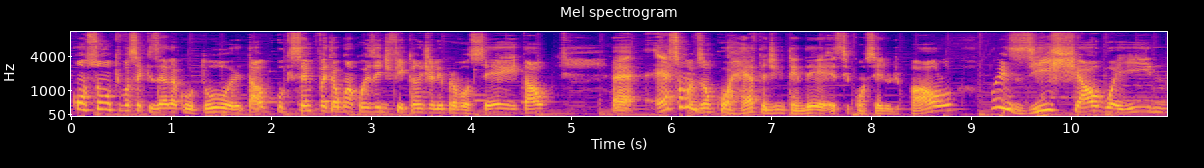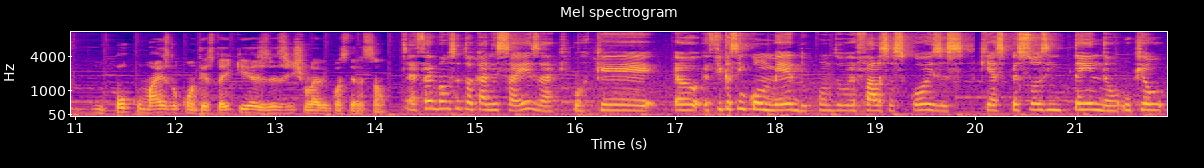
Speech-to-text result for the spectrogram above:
consuma o que você quiser da cultura e tal, porque sempre vai ter alguma coisa edificante ali para você e tal. É, essa é uma visão correta de entender esse conselho de Paulo existe algo aí um pouco mais no contexto aí que às vezes a gente não leva em consideração? É, foi bom você tocar nisso aí, Isaac, porque eu, eu fico assim com medo quando eu falo essas coisas, que as pessoas entendam o que eu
